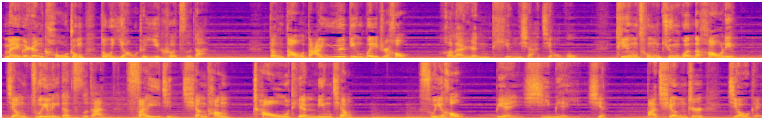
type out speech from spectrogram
每个人口中都咬着一颗子弹。等到达约定位置后，荷兰人停下脚步，听从军官的号令，将嘴里的子弹塞进枪膛，朝天鸣枪。随后。便熄灭引线，把枪支交给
